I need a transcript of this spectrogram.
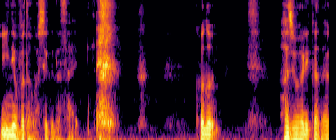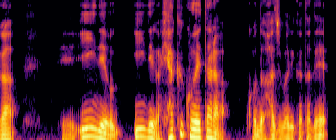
いいねボタンを押してください。この始まり方が、えー、いいねを、いいねが100超えたら、この始まり方で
